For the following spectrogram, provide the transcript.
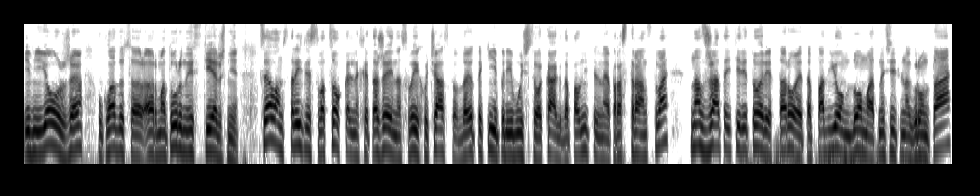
и в нее уже укладываются арматурные стержни. В целом строительство цокольных этажей на своих участках дает такие преимущества, как дополнительное пространство на сжатой территории. Второе это подъем дома относительно грунта.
